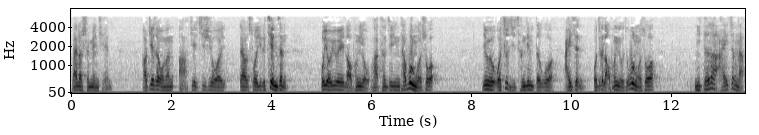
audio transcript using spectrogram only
来到神面前。好，接着我们啊，接继续我要说一个见证。我有一位老朋友啊，曾经他问我说，因为我自己曾经得过癌症，我这个老朋友就问我说，你得到癌症了？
